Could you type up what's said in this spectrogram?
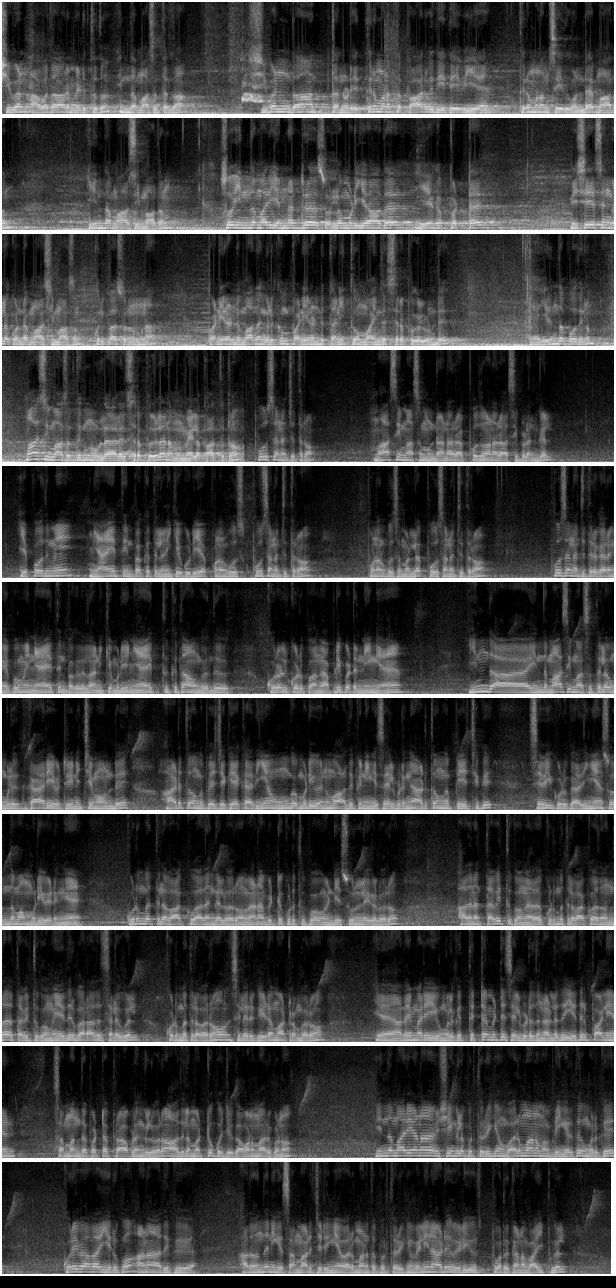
சிவன் அவதாரம் எடுத்ததும் இந்த மாதத்தில் தான். சிவன் தான் தன்னுடைய திருமணத்தை பார்வதி தேவியை திருமணம் செய்து கொண்ட மாதம் இந்த மாசி மாதம். ஸோ இந்த மாதிரி எண்ணற்ற சொல்ல முடியாத ஏகப்பட்ட விசேஷங்களை கொண்ட மாசி மாதம். குறிப்பாக சொல்லணும்னா பன்னிரெண்டு மாதங்களுக்கும் பன்னிரெண்டு தனித்துவம் வாய்ந்த சிறப்புகள் உண்டு. இருந்த போதிலும் மாசி மாதத்துக்குன்னு உள்ள சிறப்புகளை நம்ம மேலே பார்த்துட்டோம். பூச நட்சத்திரம். மாசி மாதம் உண்டான ர- பொதுவான ராசி பலன்கள். எப்போதுமே நியாயத்தின் பக்கத்தில் நிற்கக்கூடிய புனர்பூஸ் பூச நட்சத்திரம். புனர்பூசம் அல்ல பூச நட்சத்திரம். பூச நட்சத்திரக்காரங்க எப்போவுமே நியாயத்தின் பக்கத்தில் தான் நிற்க முடியும். நியாயத்துக்கு தான் அவங்க வந்து குரல் கொடுப்பாங்க. அப்படிப்பட்ட நீங்கள் இந்த இந்த மாசி மாதத்தில் உங்களுக்கு காரிய வெற்றி நிச்சயமாக உண்டு. அடுத்தவங்க பேச்சை கேட்காதீங்க. உங்கள் முடிவு வேணுமோ அதுக்கு நீங்கள் செயல்படுங்க. அடுத்தவங்க பேச்சுக்கு செவி கொடுக்காதீங்க. சொந்தமாக முடிவெடுங்க. குடும்பத்தில் வாக்குவாதங்கள் வரும் வேணால் விட்டு கொடுத்து போக வேண்டிய சூழ்நிலைகள் வரும். அதனை தவிர்த்துக்கோங்க. அதாவது குடும்பத்தில் வாக்குவாதம் வந்தால் தவிர்த்துக்கோங்க. எதிர்பாராத செலவுகள் குடும்பத்தில் வரும் சிலருக்கு இடமாற்றம் வரும். அதே மாதிரி உங்களுக்கு திட்டமிட்டு செயல்படுவது நல்லது. எதிர்ப்பாளினர் சம்மந்தப்பட்ட ப்ராப்ளங்கள் வரும். அதில் மட்டும் கொஞ்சம் கவனமாக இருக்கணும். இந்த மாதிரியான விஷயங்களை பொறுத்த வரைக்கும் வருமானம் அப்படிங்கிறது உங்களுக்கு குறைவாக தான் இருக்கும். ஆனால் அதுக்கு அதை வந்து நீங்கள் சமாளிச்சிடுங்க வருமானத்தை பொறுத்த வரைக்கும். வெளிநாடு வெளியூர் போகிறதுக்கான வாய்ப்புகள்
